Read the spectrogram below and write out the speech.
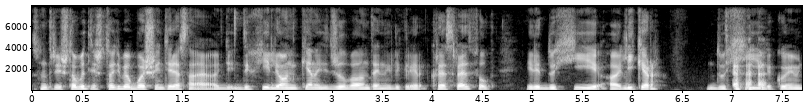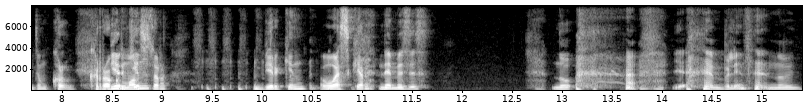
Смотри, что, бы, что тебе больше интересно? э, Духи Леон Кеннеди, Джилл Валентайн или Крес Редфилд? Или духи э, Ликер? Духи какой-нибудь там Кро- Крок Биркин. Монстр? Биркин? Уэскер? Немезис. Ну, блин, ну...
